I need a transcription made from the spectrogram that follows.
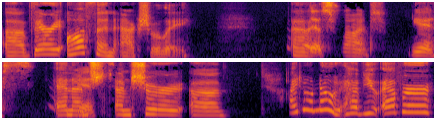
uh, very often, actually. Uh, that's right. Yes. And I'm, yes. I'm sure. Uh, I don't know. Have you ever,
